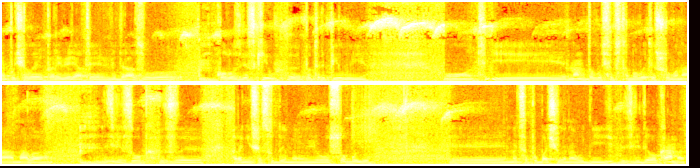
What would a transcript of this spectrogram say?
Ми почали перевіряти відразу коло зв'язків е, потерпілої. От, і нам вдалося встановити, що вона мала зв'язок з раніше судимою особою. Е, Ми це побачили на одній з відеокамер.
